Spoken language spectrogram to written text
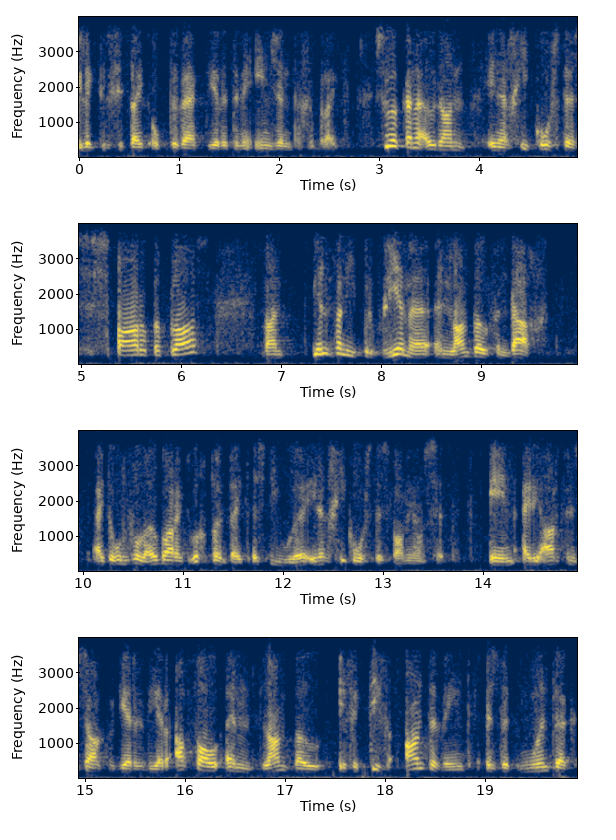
elektrisiteit op te wek deur dit in 'n engine te gebruik. So kan 'n ou dan energiekoste spaar op 'n plaas want een van die probleme in landbou vandag uit 'n onvolhoubaarheid oogpunt uit is die hoë energiekoste waarmee ons sit en uit die aard van die saak probeer weer afval in landbou effektief aan te wend is dit moontlik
